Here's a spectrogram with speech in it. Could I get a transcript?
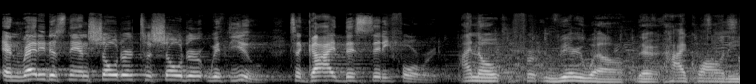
and ready to stand shoulder to shoulder with you to guide this city forward. I know very well the high quality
